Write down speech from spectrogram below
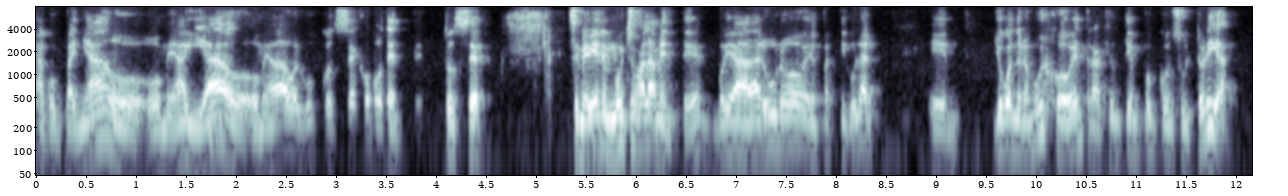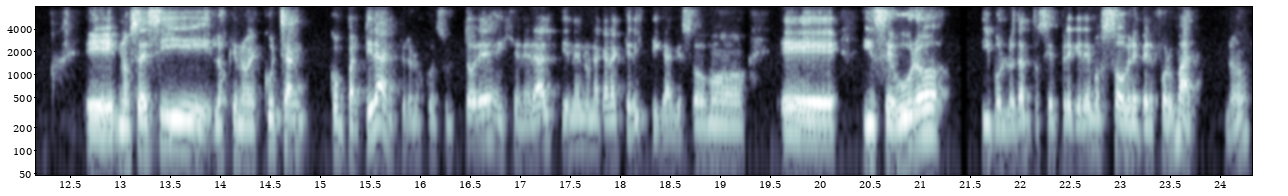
acompañado o, me ha guiado o me ha dado algún consejo potente. Entonces, se me vienen muchos a la mente. ¿eh? Voy a dar uno en particular. Eh, yo cuando era muy joven trabajé un tiempo en consultoría. Eh, no sé si los que nos escuchan compartirán, pero los consultores en general tienen una característica, que somos inseguros y por lo tanto siempre queremos sobreperformar, ¿no?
